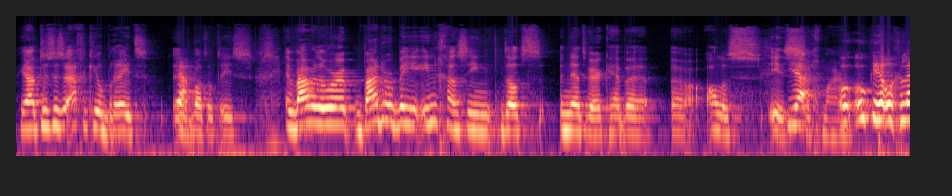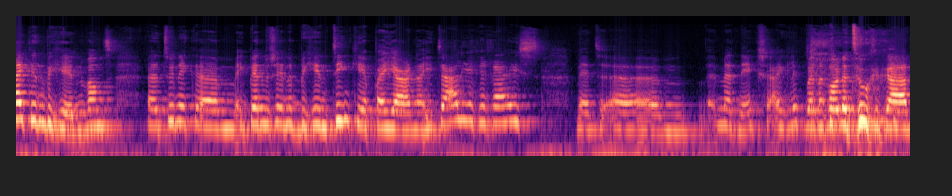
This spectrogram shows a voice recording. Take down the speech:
Ja, dus het is eigenlijk heel breed Ja. wat dat is. En waardoor, waardoor ben je in gaan zien dat een netwerk hebben eh, alles is, Ja, zeg maar. ook heel gelijk in het begin. Want eh, toen ik, ehm, ik ben dus in het begin tien keer per jaar naar Italië gereisd. Met, ehm, met niks eigenlijk. Ik ben er gewoon naartoe gegaan.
